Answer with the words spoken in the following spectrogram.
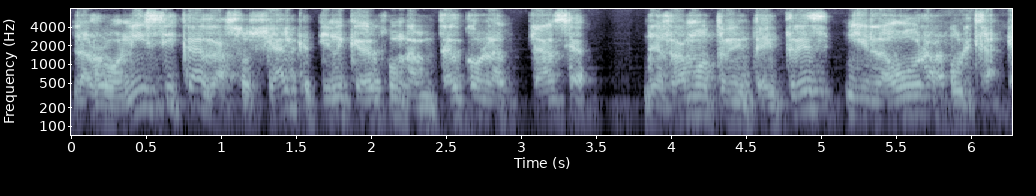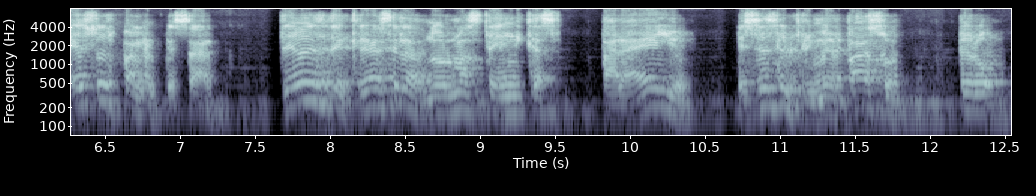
la urbanística, la social, que tiene que ver fundamental con la vigilancia del ramo 33 y en la obra pública. Eso es para empezar. Deben de crearse las normas técnicas para ello. Ese es el primer paso. Pero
